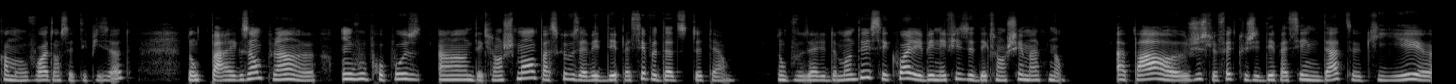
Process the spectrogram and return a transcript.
comme on voit dans cet épisode. Donc par exemple, hein, euh, on vous propose un déclenchement parce que vous avez dépassé votre date de terme. Donc vous allez demander c'est quoi les bénéfices de déclencher maintenant? À part euh, juste le fait que j'ai dépassé une date qui est euh,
